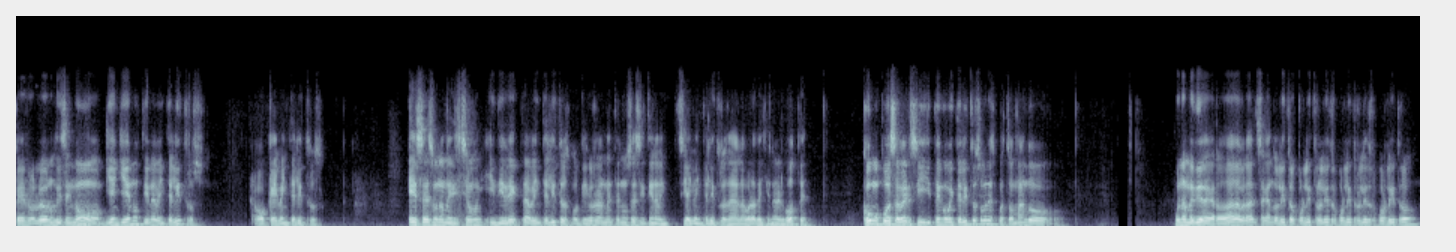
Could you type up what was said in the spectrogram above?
pero luego nos dicen, no, bien lleno tiene 20 litros. Ok, 20 litros. Esa es una medición indirecta, 20 litros, porque yo realmente no sé si, tiene, si hay 20 litros a la hora de llenar el bote. ¿Cómo puedo saber si tengo 20 litros, jóvenes? Pues tomando una medida de graduada, ¿verdad? Sacando litro por litro, litro por litro, litro por litro,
